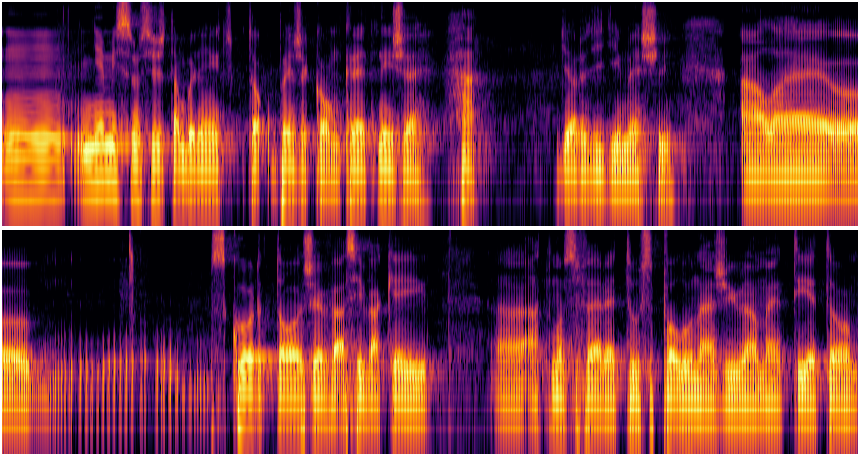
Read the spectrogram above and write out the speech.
Mm, nemyslím si, že tam bude niečo to úplne že konkrétny, že ha, Ďordi Dimeši, ale o, skôr to, že v, asi v akej atmosfére tu spolu nažívame tieto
